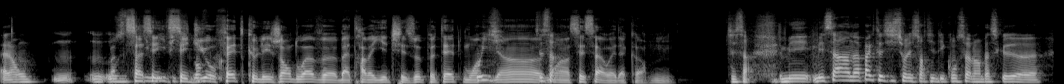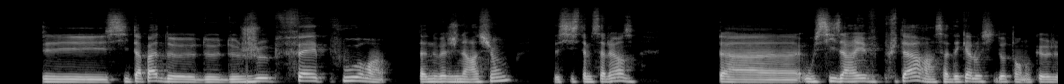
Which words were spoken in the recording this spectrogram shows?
alors on, on- on- on Bah, ça, c'est dû au fait que les gens doivent bah, travailler de chez eux, peut-être moins Oui, bien. c'est ça. C'est ça, ouais, d'accord. Hmm. C'est ça. Mais, mais ça a un impact aussi sur les sorties des consoles, hein, parce que euh, c'est- si t'as pas de, de, de jeu fait pour ta nouvelle génération, des system sellers, ou s'ils arrivent plus tard, ça décale aussi d'autant. Donc, je,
